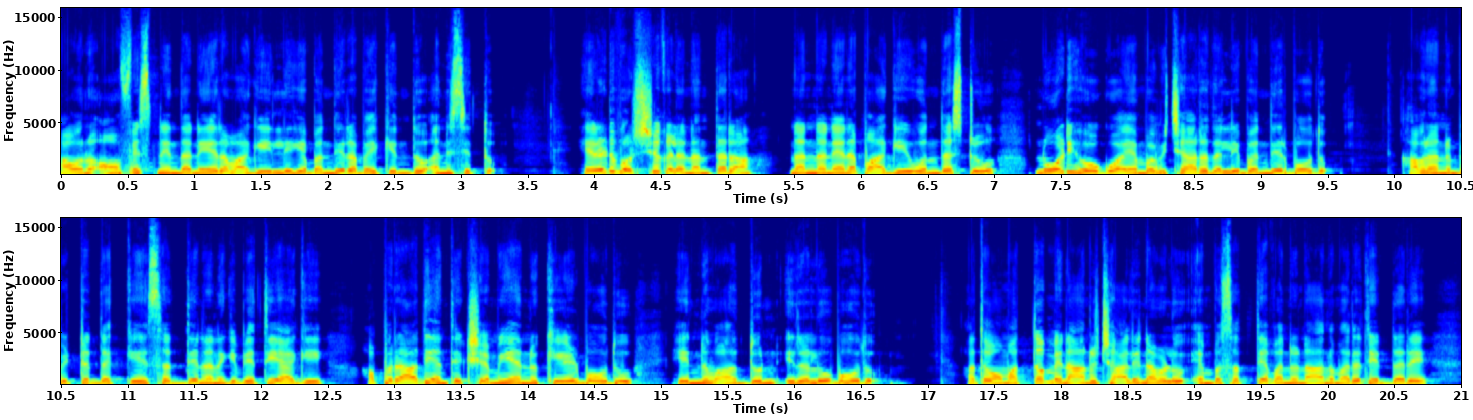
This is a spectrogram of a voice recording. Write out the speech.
ಅವನು ಆಫೀಸ್ನಿಂದ ನೇರವಾಗಿ ಇಲ್ಲಿಗೆ ಬಂದಿರಬೇಕೆಂದು ಅನಿಸಿತ್ತು. ಎರಡು ವರ್ಷಗಳ ನಂತರ ನನ್ನ ನೆನಪಾಗಿ ಒಂದಷ್ಟು ನೋಡಿ ಹೋಗುವ ಎಂಬ ವಿಚಾರದಲ್ಲಿ ಬಂದಿರಬಹುದು. ಅವನನ್ನು ಬಿಟ್ಟಿದ್ದಕ್ಕೆ ಸದ್ಯ ನನಗೆ ವ್ಯತಿಯಾಗಿ ಅಪರಾಧಿಯಂತೆ ಕ್ಷಮೆಯನ್ನು ಕೇಳಬಹುದು ಎನ್ನುವ ದುನ್ ಇರಲೂಬಹುದು. ಅಥವಾ ಮತ್ತೊಮ್ಮೆ ನಾನು ಚಾಲಿನವಳು ಎಂಬ ಸತ್ಯವನ್ನು ನಾನು ಮರೆತಿದ್ದರೆ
